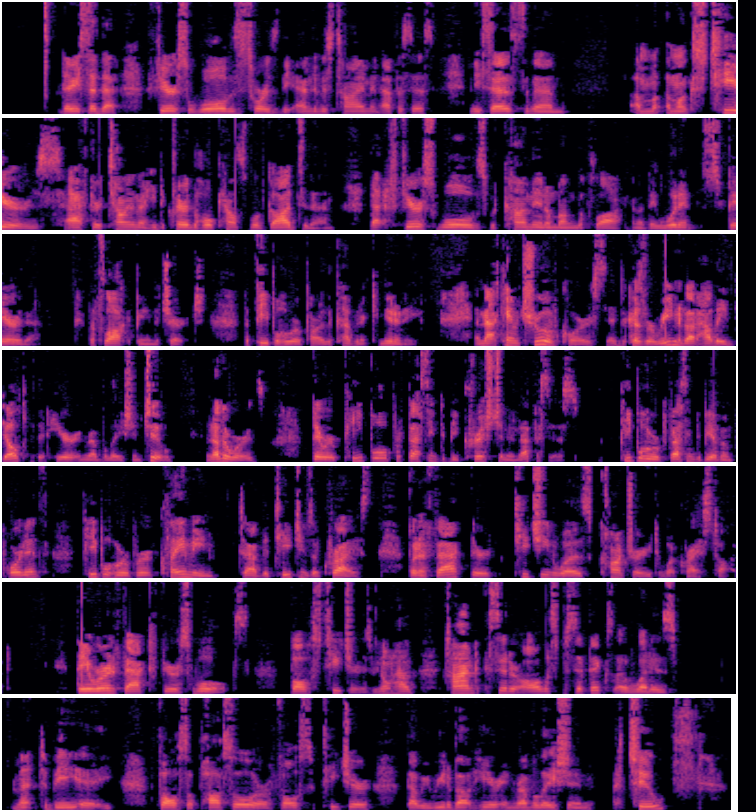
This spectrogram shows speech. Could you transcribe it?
there he said that fierce wolves towards the end of his time in Ephesus. And he says to them, amongst tears after telling them that he declared the whole counsel of God to them, that fierce wolves would come in among the flock and that they wouldn't spare them. The flock being the church, the people who were part of the covenant community. And that came true, of course, because we're reading about how they dealt with it here in Revelation 2. In other words, there were people professing to be Christian in Ephesus, people who were professing to be of importance, people who were proclaiming to have the teachings of Christ, but in fact, their teaching was contrary to what Christ taught. They were, in fact, fierce wolves, false teachers. We don't have time to consider all the specifics of what is meant to be a false apostle or a false teacher that we read about here in Revelation 2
